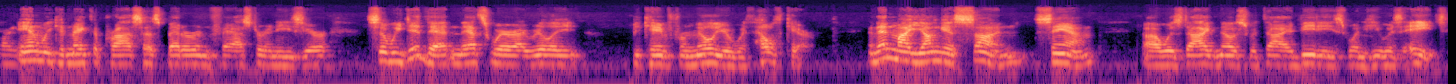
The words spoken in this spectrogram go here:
right. and we could make the process better and faster and easier. So we did that, and that's where I really became familiar with healthcare. And then my youngest son, Sam, uh, was diagnosed with diabetes when he was eight.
